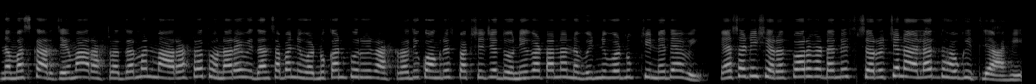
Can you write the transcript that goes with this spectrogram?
नमस्कार जय महाराष्ट्र. दरम्यान महाराष्ट्रात होणाऱ्या विधानसभा निवडणुकांपूर्वी राष्ट्रवादी काँग्रेस पक्षाच्या दोन्ही गटांना नवीन निवडणूक चिन्ह द्यावी. यासाठी शरद पवार गटाने सर्वोच्च न्यायालयात धाव घेतली आहे.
